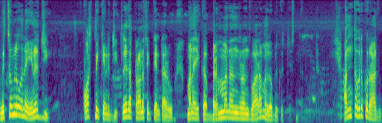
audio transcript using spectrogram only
విశ్వంలో ఉన్న ఎనర్జీ కాస్మిక్ ఎనర్జీ లేదా ప్రాణశక్తి అంటారు మన యొక్క బ్రహ్మానందం ద్వారా మన లోపలికి వచ్చేస్తుంది అనమాట అంతవరకు రాదు.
